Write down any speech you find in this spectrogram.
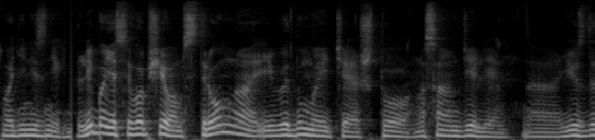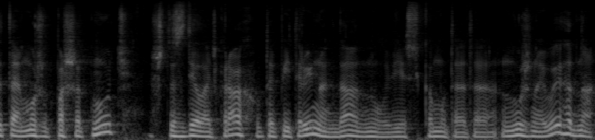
в один из них. Либо, если вообще вам стрёмно, и вы думаете, что на самом деле э, USDT может пошатнуть, что сделать крах, утопить рынок, да, ну, если кому-то это нужно и выгодно,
